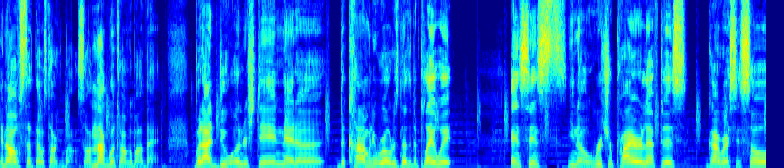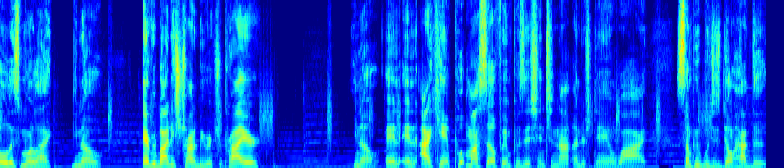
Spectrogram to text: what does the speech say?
and all the stuff that I was talked about. So I'm not going to talk about that. But I do understand that uh, the comedy world is nothing to play with. And since, you know, Richard Pryor left us, God rest his soul, it's more like, you know, everybody's trying to be Richard Pryor you know, and and I can't put myself in position to not understand why some people just don't have the,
